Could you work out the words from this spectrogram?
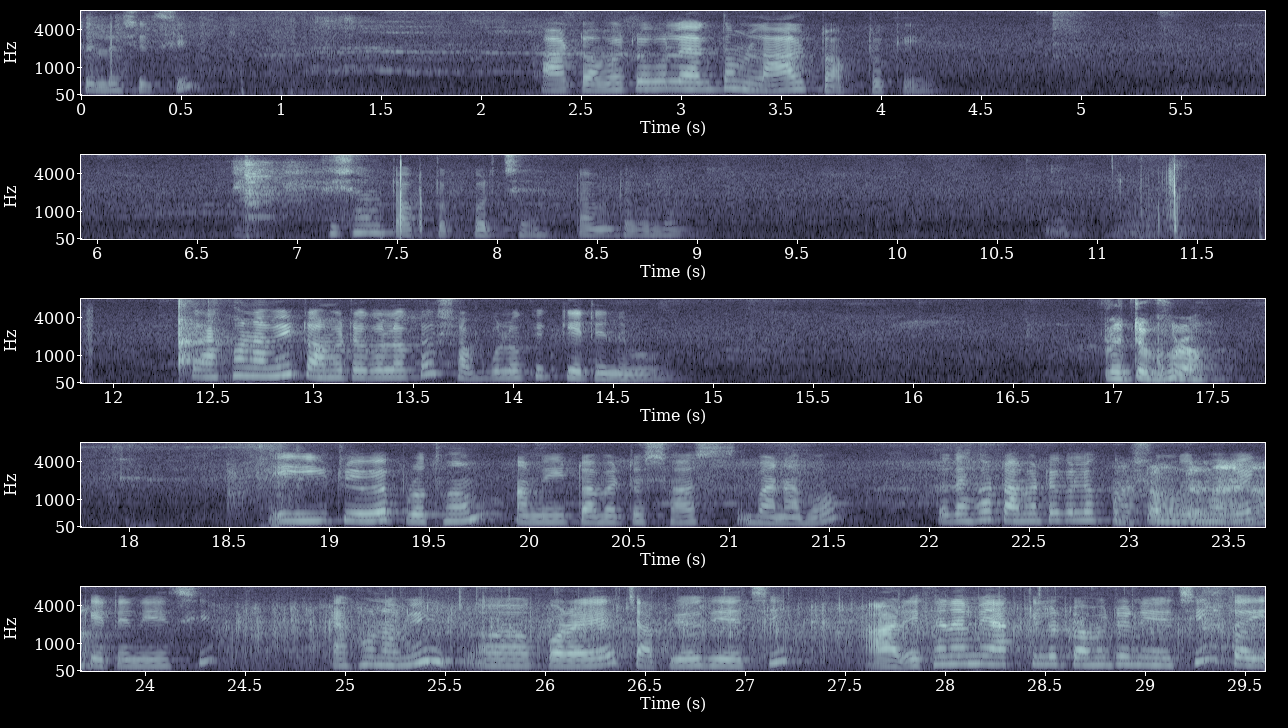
চলে এসেছি। আর টমেটোগুলো একদম লাল টকটকে। ভীষণ টকটক করছে টমেটোগুলো। তো এখন আমি টমেটোগুলোকে সবগুলোকে কেটে নেব। একটু ঘোরাও। এই ইউটিউবে প্রথম আমি টমেটো সস বানাবো। তো দেখো টমেটোগুলো খুব সুন্দরভাবে কেটে নিয়েছি। এখন আমি কড়াইয়ে চাপিয়েও দিয়েছি। আর এখানে আমি এক কিলো টমেটো নিয়েছি। তো এই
